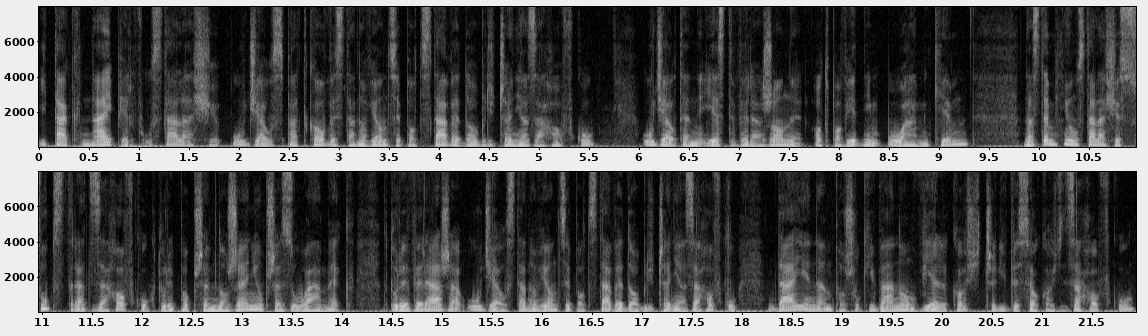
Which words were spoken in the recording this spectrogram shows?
i tak najpierw ustala się udział spadkowy stanowiący podstawę do obliczenia zachowku. Udział ten jest wyrażony odpowiednim ułamkiem, Następnie ustala się substrat zachowku, który po przemnożeniu przez ułamek, który wyraża udział stanowiący podstawę do obliczenia zachowku, daje nam poszukiwaną wielkość, czyli wysokość zachowku.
